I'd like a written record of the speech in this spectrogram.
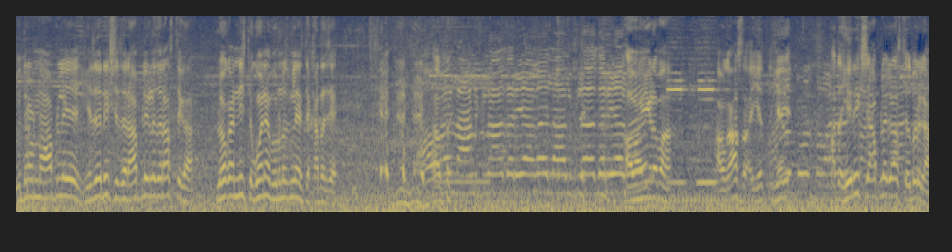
मित्रांनो आपले हे जर रिक्षे जर आपल्याकडे जर असते का लोकांनी गोण्या भरूनच नाही असते खाताचे. लाल किल्ला दर्यागड लाल किल्ला दर्यागड अहो इकडे बघा अहो का असं? हे हे- आता ही रिक्षा आपल्याकडे असते बरं का.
